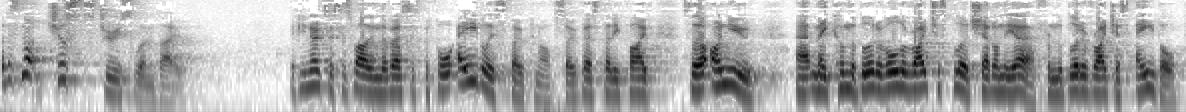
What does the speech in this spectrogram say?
But it's not just Jerusalem though. If you notice as well in the verses before, Abel is spoken of. So verse 35, so that on you uh, may come the blood of all the righteous blood shed on the earth, from the blood of righteous Abel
